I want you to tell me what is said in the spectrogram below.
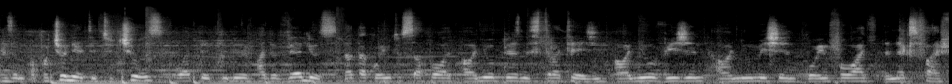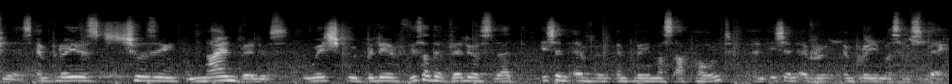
has an opportunity to choose what they believe are the values that are going to support our new business strategy, our new vision, our new mission going forward the next five years. Employees choosing nine values, which we believe these are are the values that each and every employee must uphold and each and every employee must respect.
